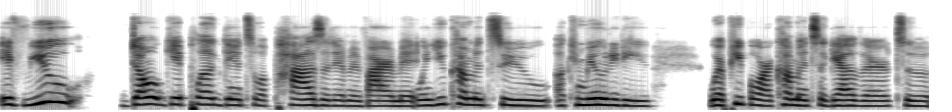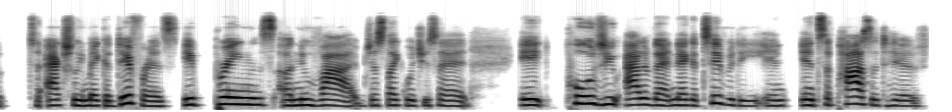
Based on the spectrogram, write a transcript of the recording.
if you don't get plugged into a positive environment. When you come into a community where people are coming together to to actually make a difference, it brings a new vibe, just like what you said. It pulls you out of that negativity and into positive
